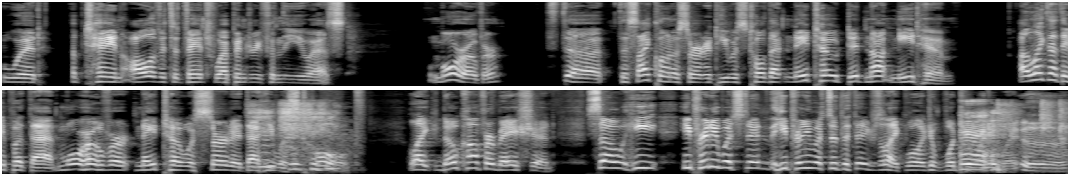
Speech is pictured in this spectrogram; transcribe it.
would obtain all of its advanced weaponry from the US. Moreover, the, the Cyclone asserted he was told that NATO did not need him. I like that they put that. Moreover, NATO asserted that he was told. like, no confirmation. So he he pretty much did he pretty much did the things like, well, what do you want anyway? Ugh.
